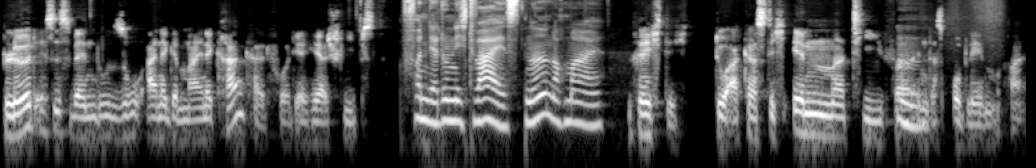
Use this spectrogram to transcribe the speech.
Blöd ist es, wenn du so eine gemeine Krankheit vor dir herschiebst. Von der du nicht weißt, ne? Nochmal. Richtig du ackerst dich immer tiefer mhm. in das Problem rein.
